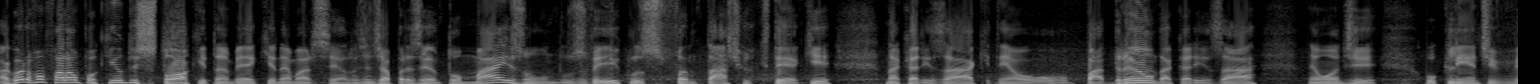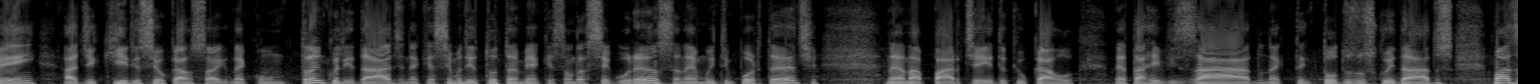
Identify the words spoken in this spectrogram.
Agora vamos falar um pouquinho do estoque também aqui, né, Marcelo? A gente já apresentou mais um dos veículos fantásticos que tem aqui na Carizá, que tem o padrão da Carizá, né, onde o cliente vem, adquire o seu carro sai, né, com tranquilidade, né, que acima de tudo também a questão da segurança, né, muito importante, né, na parte aí do que o carro está né, revisado, né, que tem todos os cuidados, mas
